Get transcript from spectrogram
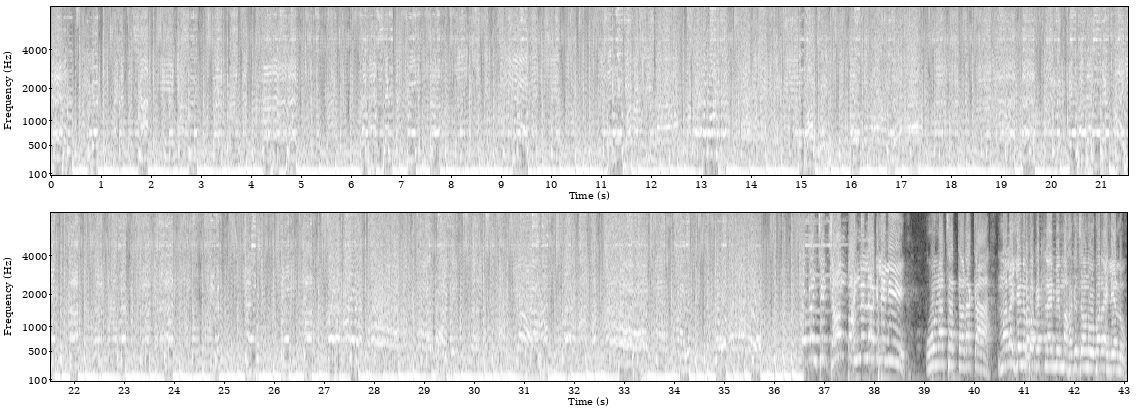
मला येणं बघत नाही मी महाग जाऊन उभा राहिलेलो.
